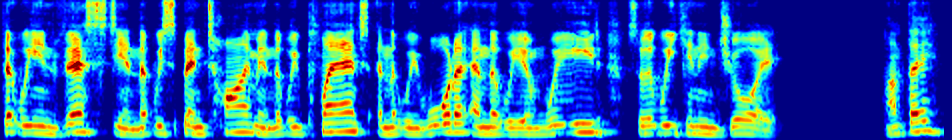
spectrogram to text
that we invest in, that we spend time in, that we plant and that we water and that we weed so that we can enjoy. Aren't they?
